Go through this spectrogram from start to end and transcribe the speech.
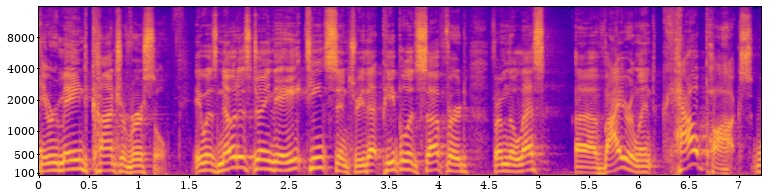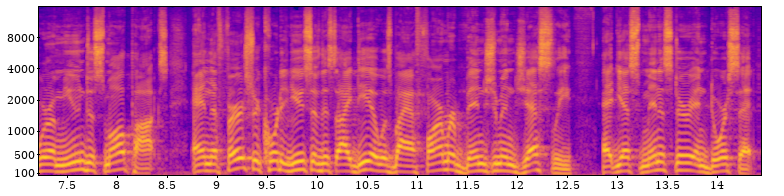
it remained controversial. It was noticed during the 18th century that people had suffered from the less uh, virulent cowpox were immune to smallpox, and the first recorded use of this idea was by a farmer Benjamin Jesty at Yetminster in Dorset,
